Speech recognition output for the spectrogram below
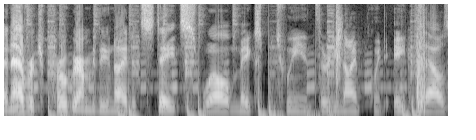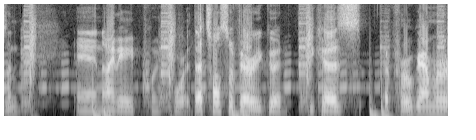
An average programmer in the United States, well, makes between 39.8 thousand and 98.4. That's also very good because a programmer,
